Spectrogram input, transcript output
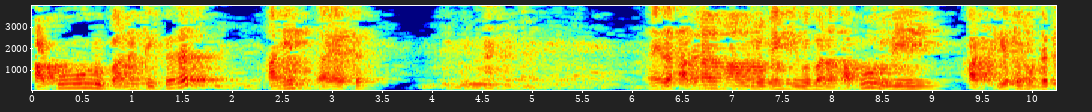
අපූර්ව බණ ටික අනිත් අයට නේද? අද නම් හාමුදුරුවෝ මේ කිව්ව බණ අපූර්වී කට්ටියට හොඳට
